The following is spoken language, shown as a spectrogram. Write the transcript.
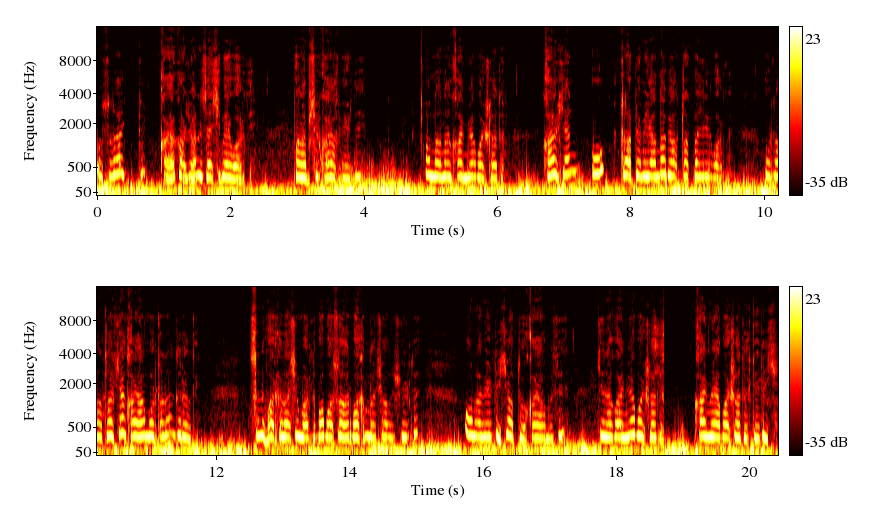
o sıra kayak ajanı Zeki Bey vardı. Bana bir çift kayak verdi. Onlardan kaymaya başladım. Kayarken o trapemin yanında bir atlatma yeri vardı. Oradan atlarken kayağım ortadan kırıldı. Sınıf arkadaşım vardı. Babası ağır bakımda çalışıyordu. Ona verdik yaptı o kayağımızı. Yine kaymaya başladık. Kaymaya başladık dedik.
